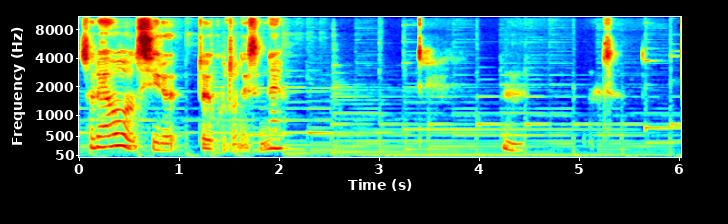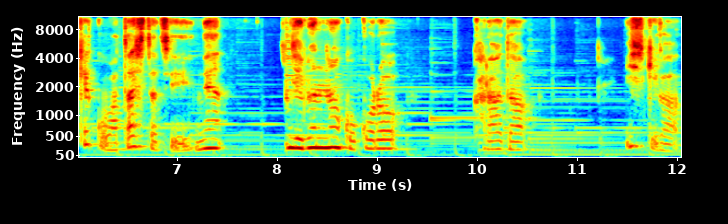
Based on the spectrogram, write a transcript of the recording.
それを知るということですね。うん、結構私たちね自分の心体意識が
